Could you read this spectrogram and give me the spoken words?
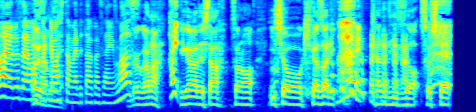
おはようございます。おはようございます明けましておめでとうございます。過去はな。はいいかがでした？その衣装を着飾り、はいキャンディーズを、そして、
